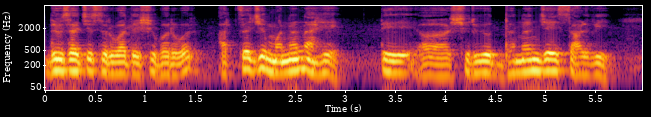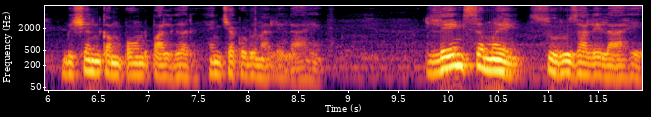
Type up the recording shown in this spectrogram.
दिवसाची सुरुवात येशूबरोबर आजचं जे मनन आहे ते श्रीयुत धनंजय साळवी मिशन कंपाऊंड पालघर यांच्याकडून आलेलं आहे. लेंट समय सुरू झालेला आहे.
